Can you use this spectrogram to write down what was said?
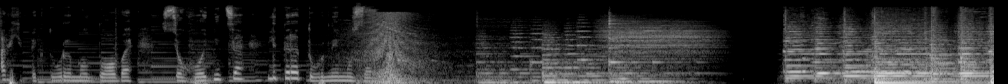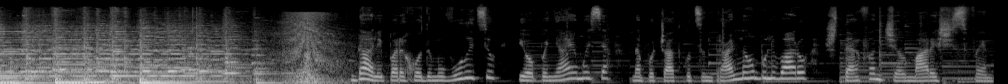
архітектури Молдови. Сьогодні це літературний музей. Далі переходимо вулицю і опиняємося на початку центрального бульвару Штефан Челмари Шісфин.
